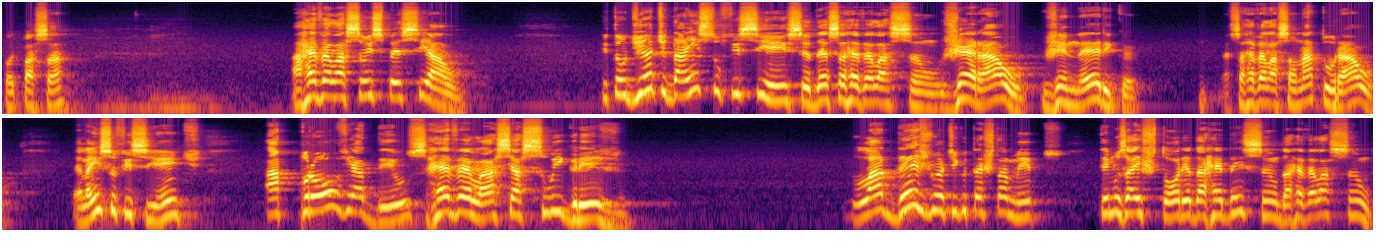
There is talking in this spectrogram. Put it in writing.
Pode passar. A revelação especial. Então, diante da insuficiência dessa revelação geral, genérica, essa revelação natural, ela é insuficiente, aprove a Deus revelar-se à sua igreja. Lá desde o Antigo Testamento, temos a história da redenção, da revelação.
